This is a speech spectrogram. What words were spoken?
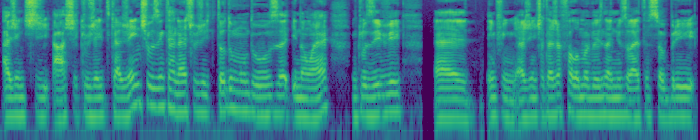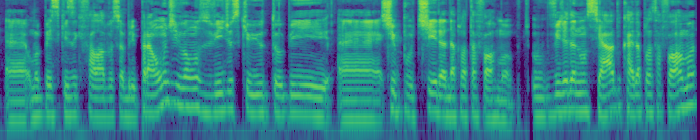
a gente acha que o jeito que a gente usa a internet é o jeito que todo mundo usa e não é. Inclusive, é, enfim, a gente até já falou uma vez na newsletter sobre é, uma pesquisa que falava sobre para onde vão os vídeos que o YouTube, é, tipo, tira da plataforma. O vídeo é denunciado, cai da plataforma,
